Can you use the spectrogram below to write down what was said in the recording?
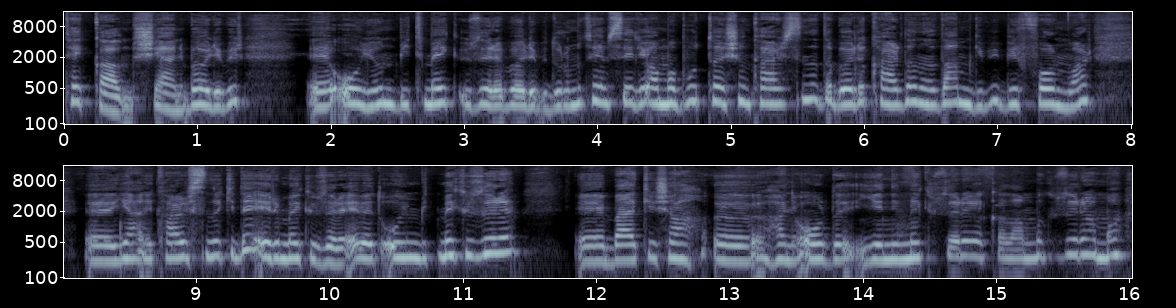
tek kalmış. Yani böyle bir e, oyun bitmek üzere böyle bir durumu temsil ediyor. Ama bu taşın karşısında da böyle kardan adam gibi bir form var. E, yani karşısındaki de erimek üzere. Evet oyun bitmek üzere. E, belki şah e, hani orada yenilmek üzere yakalanmak üzere ama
